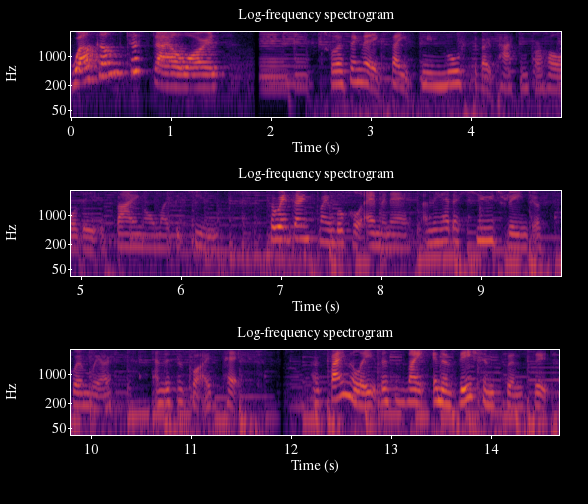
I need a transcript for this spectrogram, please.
Welcome to Style Wars. Well, the thing that excites me most about packing for holiday is buying all my bikinis. So I went down to my local M&S and they had a huge range of swimwear and this is what I've picked. And finally, this is my innovation swimsuit.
